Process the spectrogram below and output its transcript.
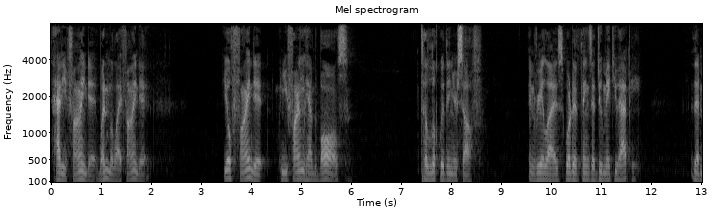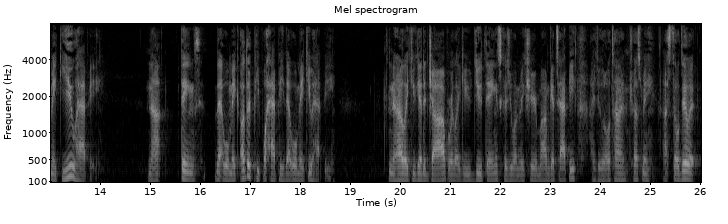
how do you find it? When will I find it? You'll find it when you finally have the balls to look within yourself and realize what are the things that do make you happy, that make you happy, not things that will make other people happy that will make you happy. You know how like you get a job or like you do things because you want to make sure your mom gets happy? I do it all the time. Trust me, I still do it.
